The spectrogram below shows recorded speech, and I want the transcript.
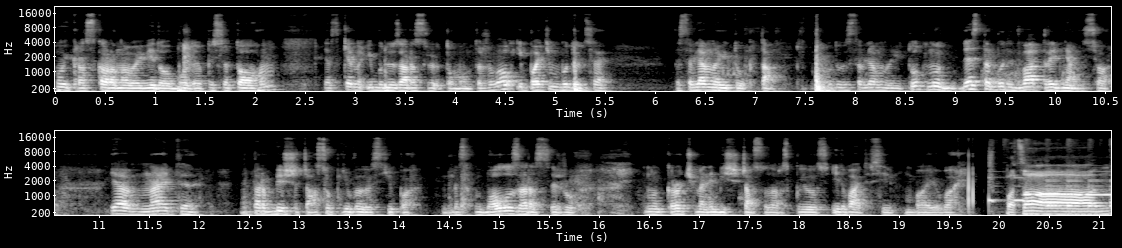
ну, якраз скоро нове відео буде після того. Я скину і буду зараз то монтажував, і потім буду це виставляв на YouTube. Так, буду виставляв на YouTube. Ну, десь так буде 2-3 дня. Все. Я, знаєте, тепер більше часу появилось, типу, без футболу зараз сиджу. Ну, коротше, в мене більше часу зараз появилось. І давайте всі бай-бай. Пацан,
